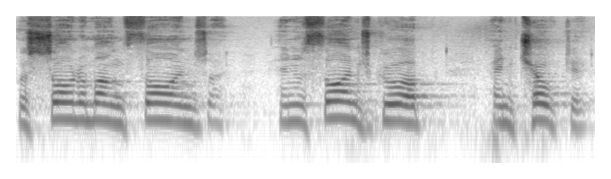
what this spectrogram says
was sown among thorns, and the thorns grew up and choked it.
